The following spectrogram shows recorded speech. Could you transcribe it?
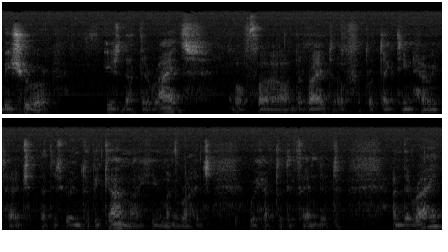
be sure is that the rights of uh, the right of protecting heritage that is going to become a human right, we have to defend it. And the right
